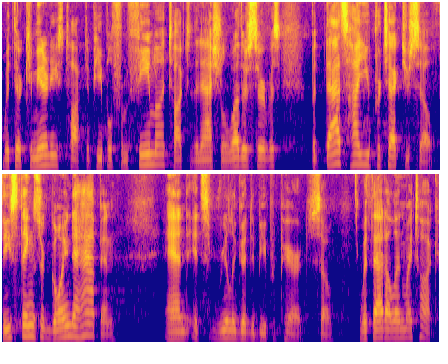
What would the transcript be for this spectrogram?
with their communities, talk to people from FEMA, talk to the National Weather Service. But that's how you protect yourself. These things are going to happen, and it's really good to be prepared. So with that, I'll end my talk.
